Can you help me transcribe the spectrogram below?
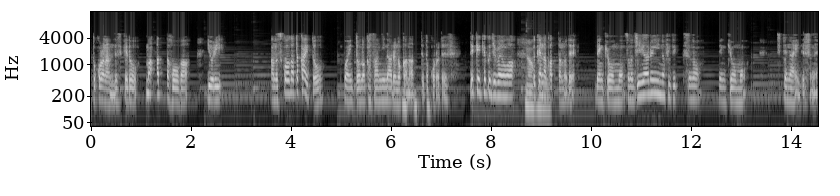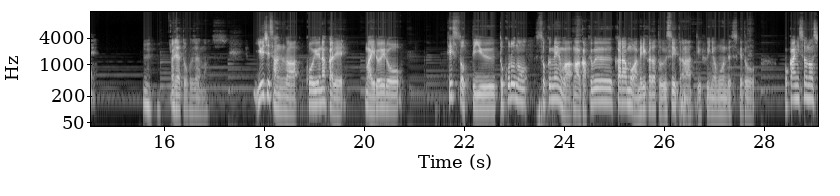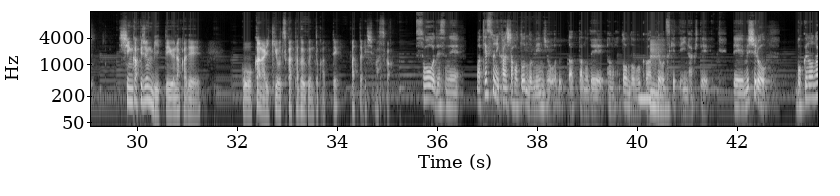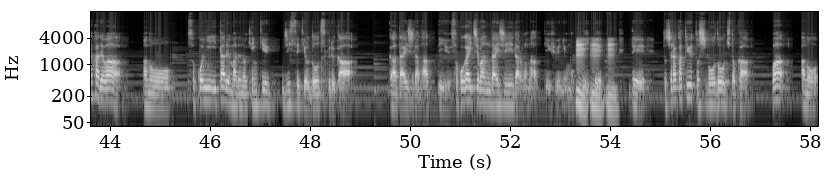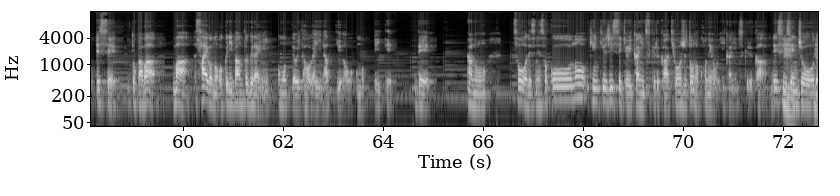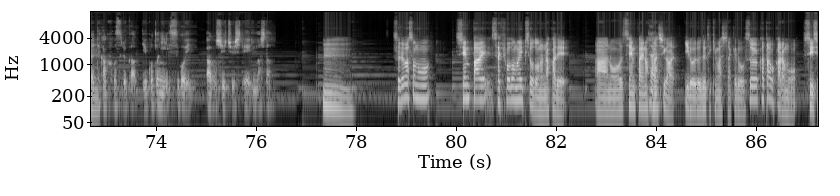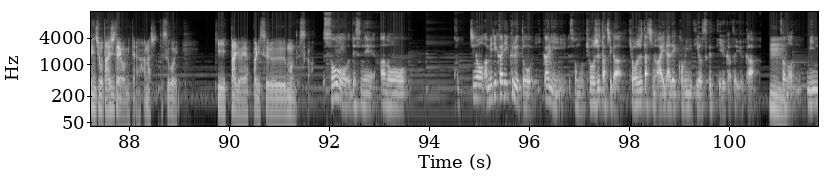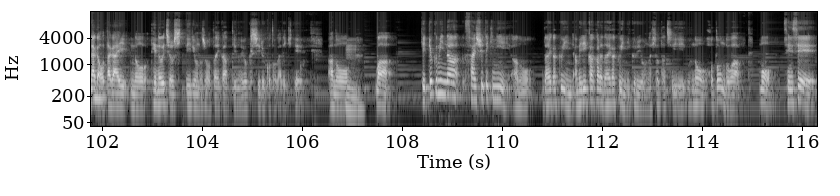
ところなんですけどまああった方がよりあのスコアが高いとポイントの加算になるのかなってところです。で結局自分は受けなかったので勉強もその GRE のフィジックスの勉強もしてないですねうん、ありがとうございます。ゆうじさんはこういう中で、まあいろいろテストっていうところの側面は、まあ学部からもうアメリカだと薄いかなっていうふうに思うんですけど、他にそのし進学準備っていう中で、こうかなり気を使った部分とかってあったりしますか？そうですね。まあ、テストに関してはほとんど免除だったので、あのほとんど僕は手をつけていなくて、でむしろ僕の中ではあのそこに至るまでの研究実績をどう作るかが大事だなっていうそこが一番大事だろうなっていうふうに思っていて、うんうんでどちらかというと志望動機とかはあのエッセイとかはまあ最後の送りバントぐらいに思っておいた方がいいなっていうのを思っていて。であのそうですね。そこの研究実績をいかに作るか教授とのコネをいかに作るかで推薦状をどうやって確保するかっていうことにすごいあの集中していました。うん。うんそれはその先輩先ほどのエピソードの中であの先輩の話がいろいろ出てきましたけど、そういう方からも推薦状大事だよみたいな話ってすごい聞いたりはやっぱりするもんですか？そうですね。あのこっちのアメリカに来るといかにその教授たちが教授たちの間でコミュニティを作っているかというか、うん。そのみんながお互いの手の内を知っているような状態かっていうのをよく知ることができてあの、うん。まあ結局みんな最終的にあの大学院アメリカから大学院に来るような人たちのほとんどはもう先生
